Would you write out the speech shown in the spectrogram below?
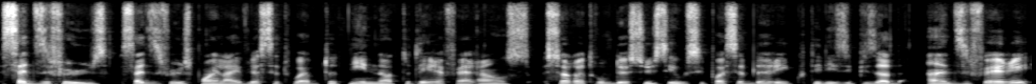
ça diffuse, ça diffuse.live, le site web. Toutes les notes, toutes les références se retrouvent dessus. C'est aussi possible de réécouter les épisodes en différé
